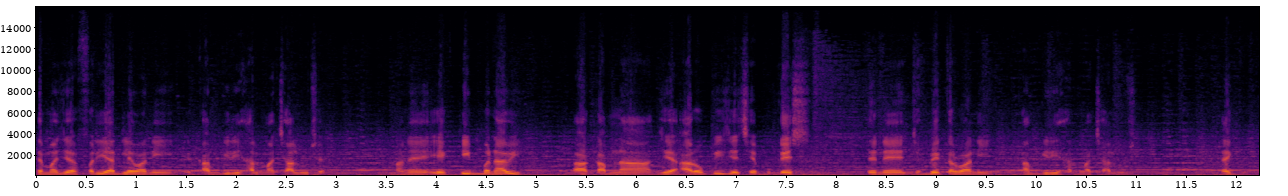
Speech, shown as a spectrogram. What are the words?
તેમજ ફરિયાદ લેવાની કામગીરી હાલમાં ચાલુ છે. અને એક ટીમ બનાવી આ કામના જે આરોપી જે છે, મુકેશ, તેને જબ્બે કરવાની કામગીરી હાલમાં ચાલુ છે. થેન્ક યુ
